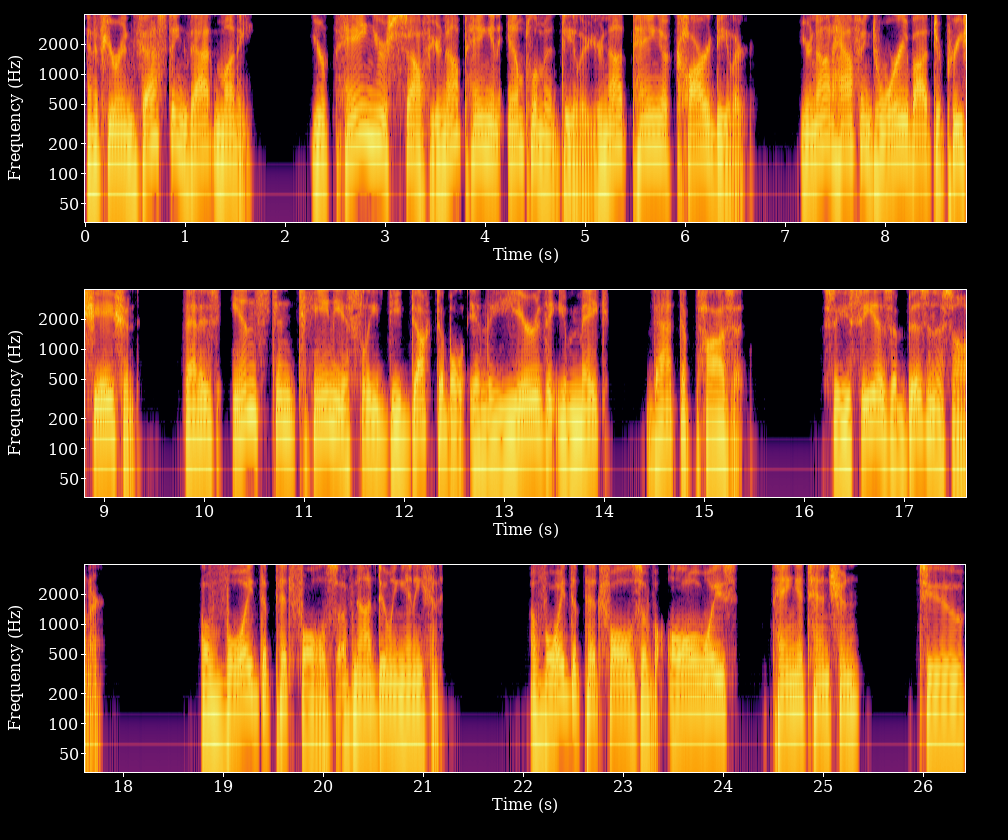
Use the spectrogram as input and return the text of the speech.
And if you're investing that money, you're paying yourself. You're not paying an implement dealer. You're not paying a car dealer. You're not having to worry about depreciation. That is instantaneously deductible in the year that you make that deposit. So you see, as a business owner, avoid the pitfalls of not doing anything. Avoid the pitfalls of always paying attention to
